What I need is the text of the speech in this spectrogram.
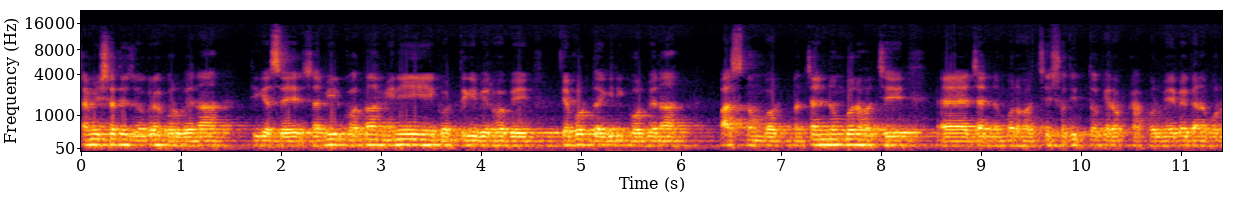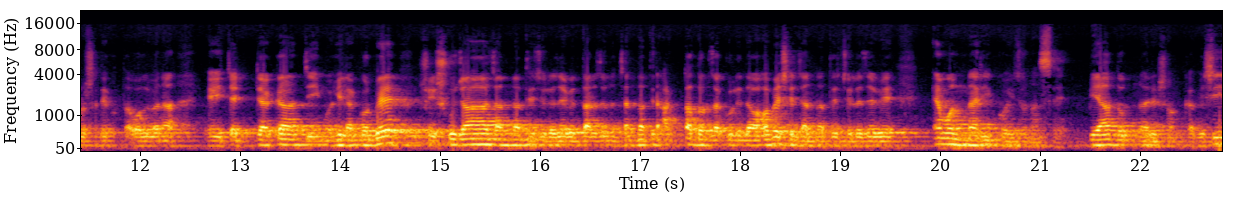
স্বামীর সাথে ঝগড়া করবে না, ঠিক আছে? স্বামীর কথা মেনে ঘর থেকে বের হবে বেপরদাগিরি করবে না। পাঁচ নম্বর চার নম্বর হচ্ছে চার নম্বর হচ্ছে সতীত্বকে রক্ষা করবে। বেগানা বড়োর সাথে কথা বলবে না। এই চারটা কাজ যে মহিলা করবে জান্নাতে চলে যাবে। তার জন্য জান্নাতের আটটা দরজা খুলে দেওয়া হবে, সে জান্নাতে চলে যাবে। এমন নারী কয়জন আছে? বেয়াদব নারীর সংখ্যা বেশি।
